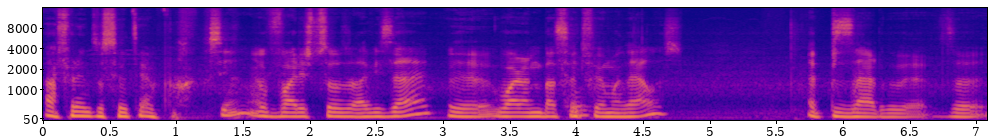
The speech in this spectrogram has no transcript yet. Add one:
à frente do seu tempo. Sim, houve várias pessoas a avisar. Uh, Warren Buffett Sim. foi uma delas. Apesar de, de,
